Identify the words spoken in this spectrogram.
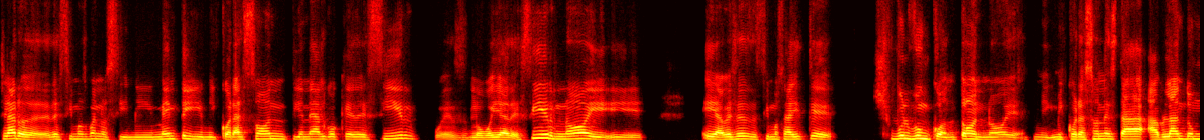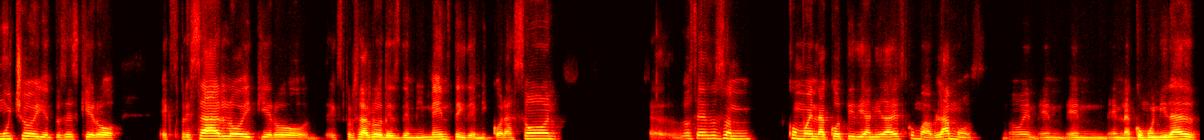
claro, decimos, bueno, si mi mente y mi corazón tiene algo que decir, pues lo voy a decir, ¿no? Y, a veces decimos, ay, que vuelvo un contón, ¿no? Eh, mi, corazón está hablando mucho y entonces quiero expresarlo y quiero expresarlo desde mi mente y de mi corazón. eh, sé, esos son como en la cotidianidad, es como hablamos, ¿no? En, en, en, la comunidad,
